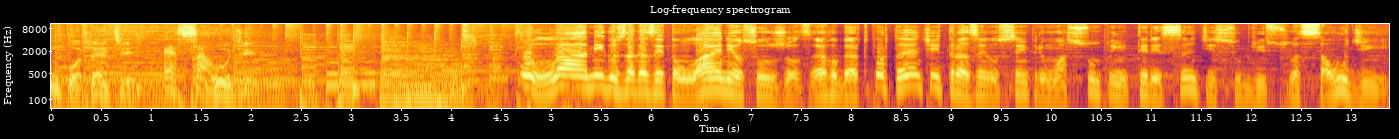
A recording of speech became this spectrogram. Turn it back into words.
importante é saúde. Olá, amigos da Gazeta Online. Eu sou José Roberto Portante, trazendo sempre um assunto interessante sobre sua saúde.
